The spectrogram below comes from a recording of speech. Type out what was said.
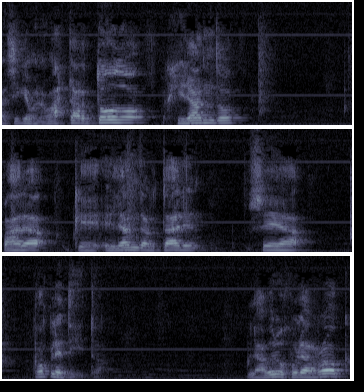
así que bueno, va a estar todo girando para que el Undertale sea completito. La Brújula Rock,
